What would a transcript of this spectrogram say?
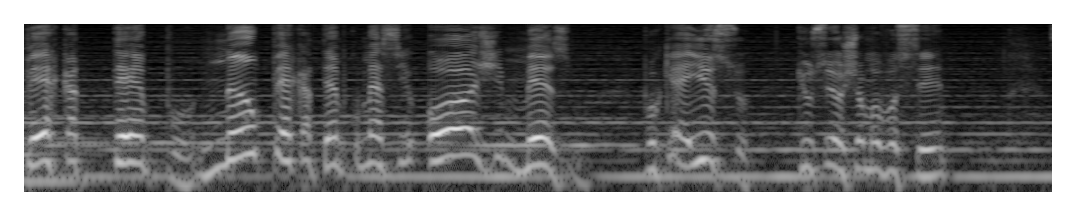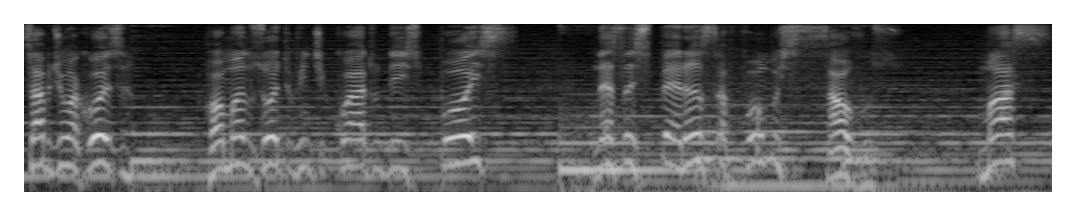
perca tempo, não perca tempo, comece hoje mesmo, porque é isso que o Senhor chamou você. Sabe de uma coisa? Romanos 8, 24 diz: Pois nessa esperança fomos salvos. Mas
